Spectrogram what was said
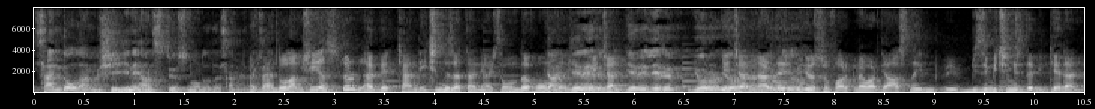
sende olan bir şeyi yine yansıtıyorsun orada da sende. Yani bende olan bir şeyi yansıtıyorum. Yani be- kendi içimde zaten yani işte onda, onda Yani gererim, geçen gerilirim, yorur, geçenlerde yorulurum. biliyorsun farkına vardı. Ya aslında bizim içimizde bir gelen,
